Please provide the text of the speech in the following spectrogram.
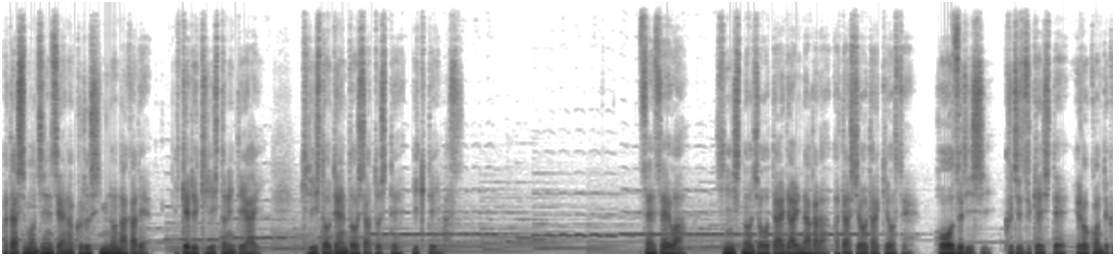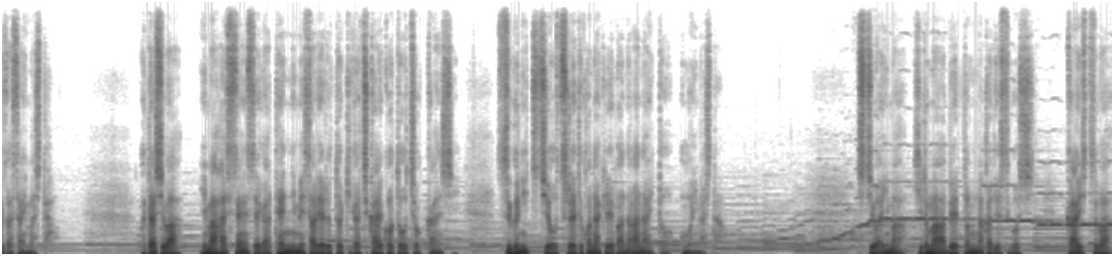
私も人生の苦しみの中で生けるキリストに出会いキリスト伝道者として生きています。先生は瀕死の状態でありながら私を抱き寄せ頬ずりし口づけして喜んでくださいました。私は今橋先生が天に召される時が近いことを直感しすぐに父を連れてこなければならないと思いました。父は今昼間はベッドの中で過ごし外出は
